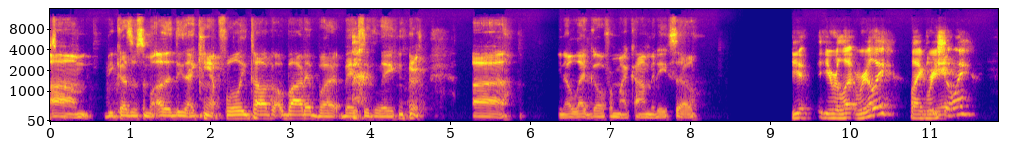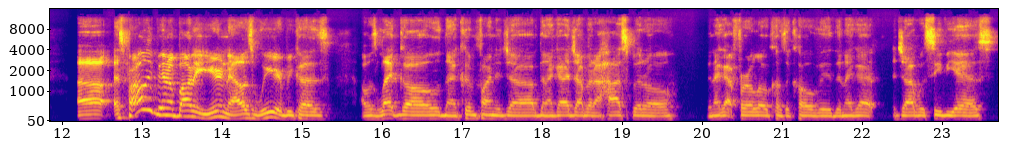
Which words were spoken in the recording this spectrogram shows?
um, because of some other things, I can't fully talk about it, but basically, uh, you know, let go from my comedy. So, You you were let really like Yeah. recently? uh, it's probably been about a year now. It's weird because I was let go, then I couldn't find a job, then I got a job at a hospital, then I got furloughed because of COVID, then I got a job with CVS,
